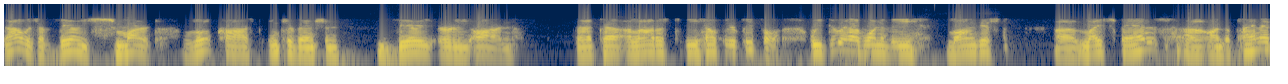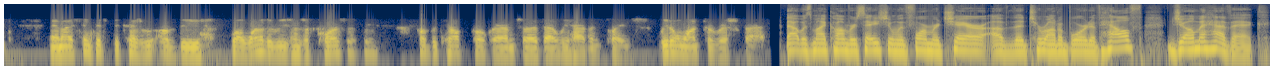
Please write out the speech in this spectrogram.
That was a very smart, low cost intervention very early on that uh, allowed us to be healthier people. We do have one of the longest uh, lifespans uh, on the planet, and I think it's because of the, well, one of the reasons, of course, is the public health programs uh, that we have in place. We don't want to risk that. That was my conversation with former chair of the Toronto Board of Health, Joe Mihevc.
